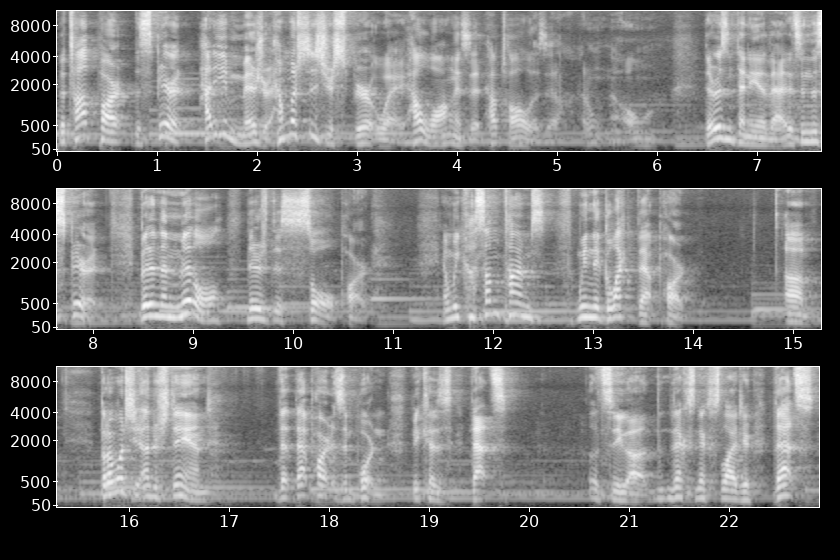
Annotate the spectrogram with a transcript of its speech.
The top part, the spirit, how do you measure it? How much does your spirit weigh? How long is it? How tall is it? I don't know. There isn't any of that. It's in the spirit. But in the middle, there's this soul part. And we sometimes, we neglect that part. Um, but I want you to understand that that part is important because that's, let's see, uh, next, next slide here. That's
